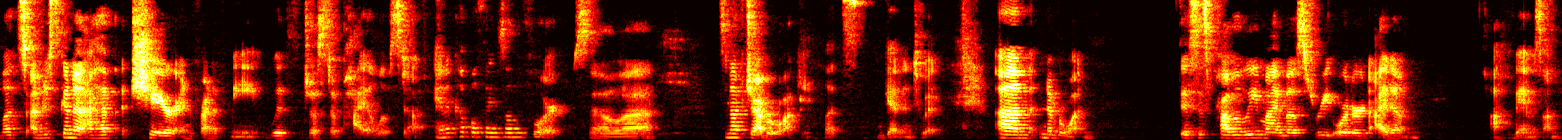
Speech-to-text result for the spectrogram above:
let's, I'm just gonna, I have a chair in front of me with just a pile of stuff and a couple things on the floor. So uh, it's enough jabberwocky. Let's get into it. Um, number one, this is probably my most reordered item off of Amazon.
